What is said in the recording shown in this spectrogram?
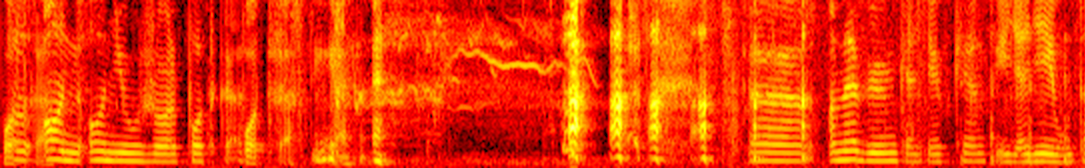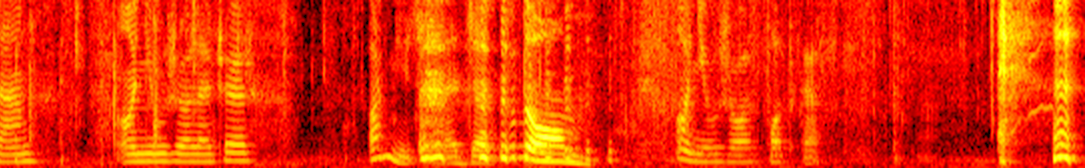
podcast. Un- unusual podcast. podcast, igen. A nevünk egyébként így egy év után Unusual Ledger. Annyi Ledger, tudom. Unusual podcast.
